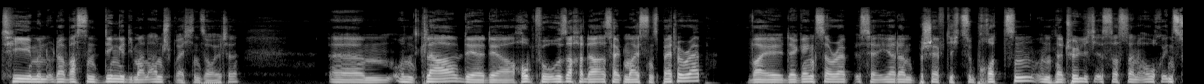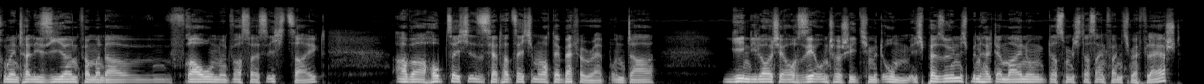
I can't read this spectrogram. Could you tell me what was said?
Themen oder was sind Dinge, die man ansprechen sollte. Ähm, und klar, der, der Hauptverursacher da ist halt meistens Battle Rap, weil der Gangster-Rap ist ja eher damit beschäftigt zu protzen und natürlich ist das dann auch instrumentalisieren, wenn man da Frauen und was weiß ich zeigt. Aber hauptsächlich ist es ja tatsächlich immer noch der Battle-Rap und da gehen die Leute ja auch sehr unterschiedlich mit um. Ich persönlich bin halt der Meinung, dass mich das einfach nicht mehr flasht.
